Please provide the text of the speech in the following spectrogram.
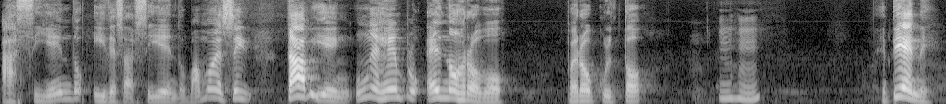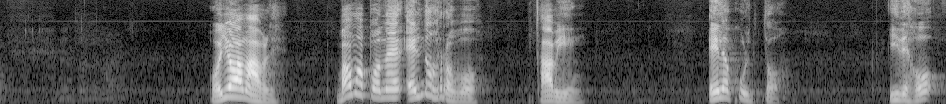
haciendo y deshaciendo. Vamos a decir, está bien, un ejemplo, él nos robó, pero ocultó. ¿Entiende? Oye, amable, vamos a poner, él nos robó, está bien. Él ocultó y dejó,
